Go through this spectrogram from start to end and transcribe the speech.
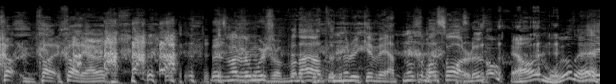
Ka Kar Kari her, vet. Det som er så morsomt med deg, er at når du ikke vet noe, så bare svarer du noe. Ja, du må jo det.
